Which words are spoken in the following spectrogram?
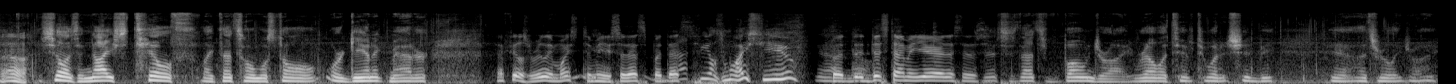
Oh, it still has a nice tilth, like that's almost all organic matter. that feels really moist to me. So that's, but that's, that feels moist to you. Yeah, but no. this time of year, this is. this is that's bone dry relative to what it should be. Yeah, that's really dry.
